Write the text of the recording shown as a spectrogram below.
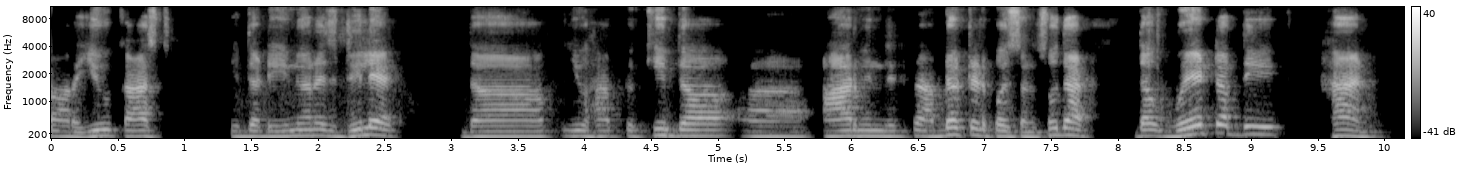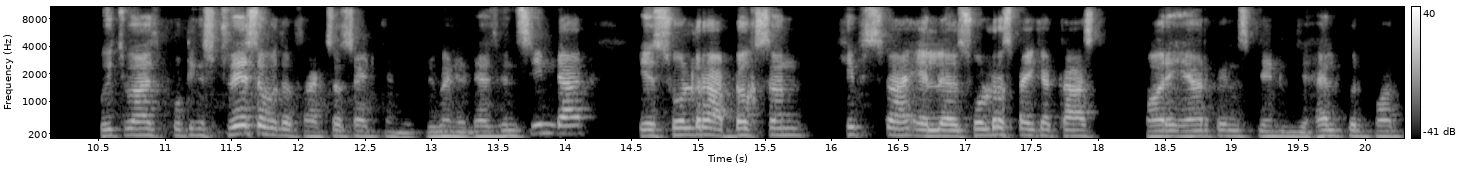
or U cast, if the union is delayed, the you have to keep the uh, arm in the abducted position so that the weight of the hand, which was putting stress over the fracture site, can be prevented. It has been seen that a shoulder abduction, hips, uh, shoulder spica cast, or airplane splint will be helpful for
